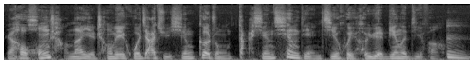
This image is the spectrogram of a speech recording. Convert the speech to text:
然后红场呢也成为国家举行各种大型庆典集会和阅兵的地方。嗯。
